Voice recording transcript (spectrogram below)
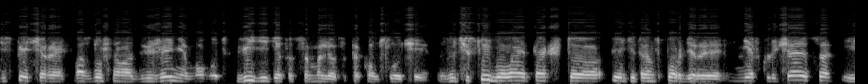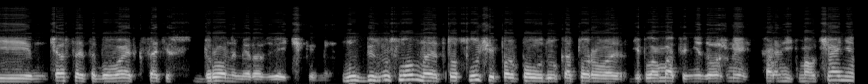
Диспетчеры воздушного движения могут видеть этот самолет в таком случае. Зачастую бывает так, что эти транспортеры не включаются, и часто это бывает, кстати, с дронами-разведчиками. Ну, безусловно, это тот случай, по поводу которого дипломаты не должны хранить молчание.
